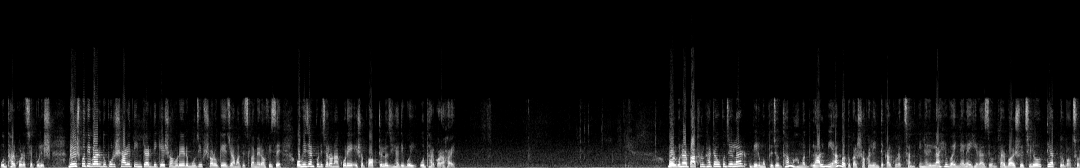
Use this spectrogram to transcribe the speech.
উদ্ধার করেছে পুলিশ। বৃহস্পতিবার দুপুর সাড়ে তিনটার দিকে শহরের মুজিব সড়কে জামাত ইসলামের অফিসে অভিযান পরিচালনা করে এসব ককটেল ও জিহাদি বই উদ্ধার করা হয়। বরগুনার পাথরঘাটা উপজেলার বীর মুক্তিযোদ্ধা মোহাম্মদ লাল মিয়া গতকাল সকালে ইন্তেকাল করেছেন। ইনালিল্লাহি ওয়াইনালাইহি রাজিউন। তার বয়স হয়েছিল তিয়াত্তর বছর।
